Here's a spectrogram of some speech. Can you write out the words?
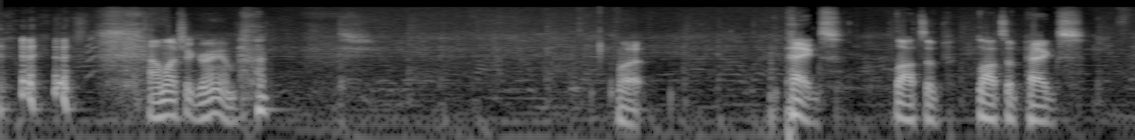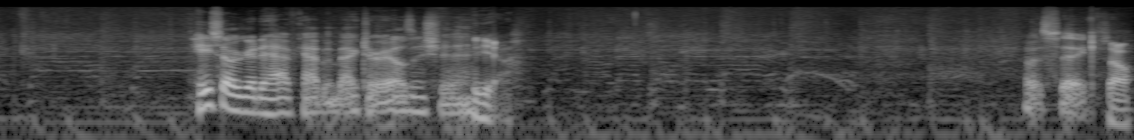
How much a gram? what? Pegs. Lots of lots of pegs. He's so good at half cabin back to rails and shit. Yeah. That was sick. So.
